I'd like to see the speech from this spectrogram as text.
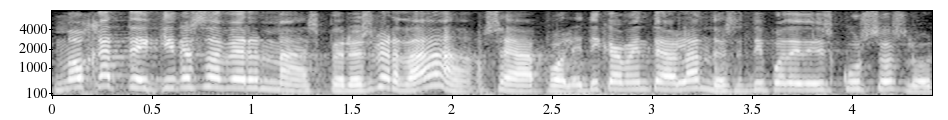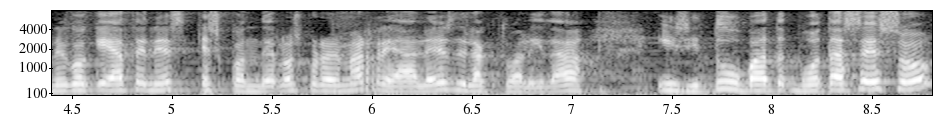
Mójate, quiero saber más. Pero es verdad. O sea, políticamente hablando, este tipo de discursos lo único que hacen es esconder los problemas reales de la actualidad. Y si tú votas eso,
